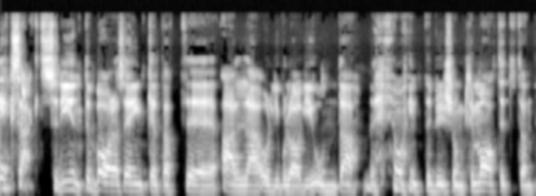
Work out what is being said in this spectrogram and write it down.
Exakt, så det är inte bara så enkelt att eh, alla oljebolag är onda och inte bryr sig om klimatet utan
